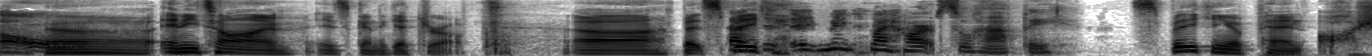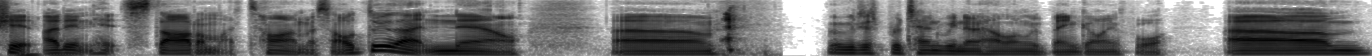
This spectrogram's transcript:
Oh, Uh, anytime it's going to get dropped. Uh, but speaking just, it makes my heart so happy. Speaking of Penn, oh shit, I didn't hit start on my timer, so I'll do that now. Um, we'll just pretend we know how long we've been going for. Um,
